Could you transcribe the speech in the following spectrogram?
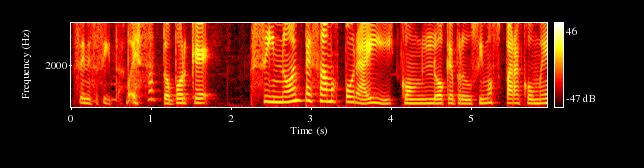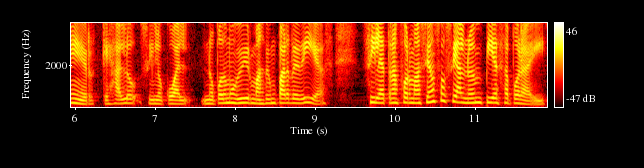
se necesita. Exacto, porque si no empezamos por ahí con lo que producimos para comer, que es algo sin lo cual no podemos vivir más de un par de días, si la transformación social no empieza por ahí,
